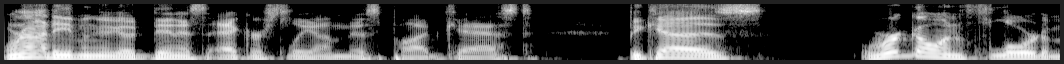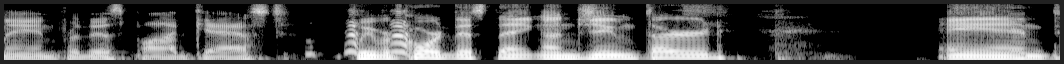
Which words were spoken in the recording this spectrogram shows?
We're not even going to go Dennis Eckersley on this podcast because we're going Florida man for this podcast. We record this thing on June 3rd. And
